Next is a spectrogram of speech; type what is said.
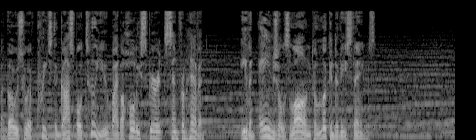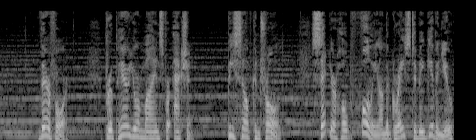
by those who have preached the gospel to you by the Holy Spirit sent from heaven. Even angels long to look into these things. Therefore, prepare your minds for action. Be self-controlled. Set your hope fully on the grace to be given you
